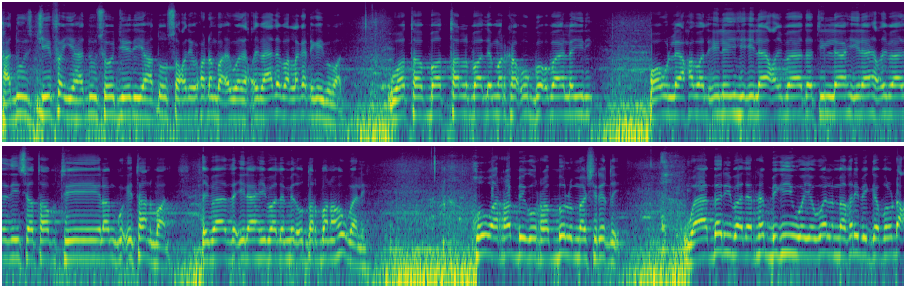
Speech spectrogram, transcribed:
haduu jiifa iyo haduu soo jeediyo haduu socday wax dhan baa wada cibaada ba laga dhigay baan watabatal baa marka u go'baa la yiri وأولحبل إليه إلى عبادة الله إله عبادة ستبطيلا قئتان بال عبادة إلهي بال مد ضربنا هو بالي هو ربك رب المشرق. وبري بال ربك وي والمغرب قبل دع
